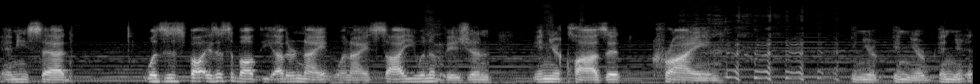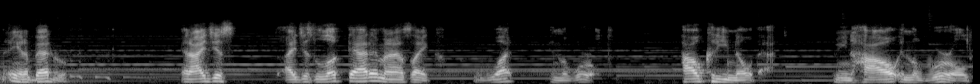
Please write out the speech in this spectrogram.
And he said, Was this about, is this about the other night when I saw you in a vision in your closet crying in your, in your, in your, in a bedroom? And I just I just looked at him and I was like, what in the world? How could he know that? I mean, how in the world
